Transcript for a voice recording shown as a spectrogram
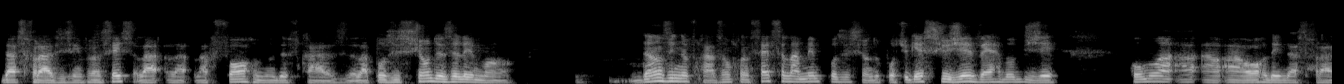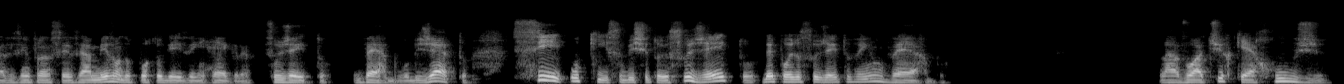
das frases em francês, la, la, la forme de phrase, la position des éléments dans une phrase en français, c'est la même position do português sujet, verbo, objet. Como a, a, a ordem das frases em francês é a mesma do português em regra, sujeito, verbo, objeto, se o que substitui o sujeito, depois do sujeito vem um verbo. La voiture qui est rouge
